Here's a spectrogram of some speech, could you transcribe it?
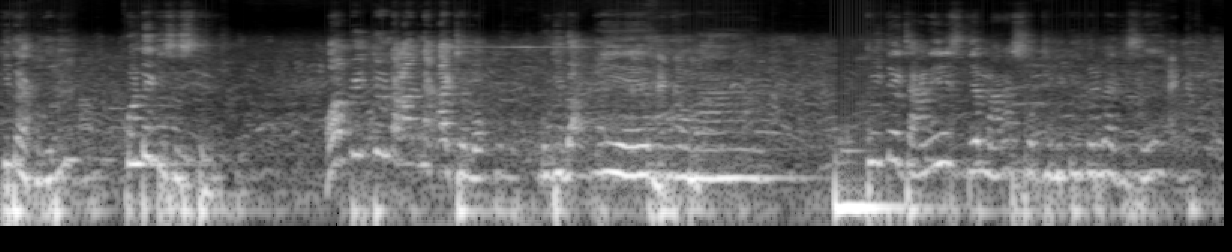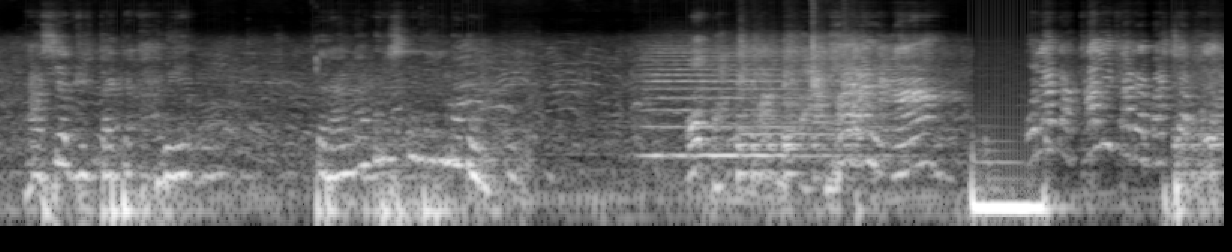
কি দেখো হরি কোনটা গেছিস তুই অবিদ্যুৎ আর না কাছে মুখ বুড়িবা এ ভগবান তুই তো জানিস যে মারা সবজি বিক্রি করবা গেছে আসে দু চারটা খাবে তা রান্না করিস কি জানি মাদুর ও হ্যাঁ না ওলাটা খালি কারে বাসা ফেলা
